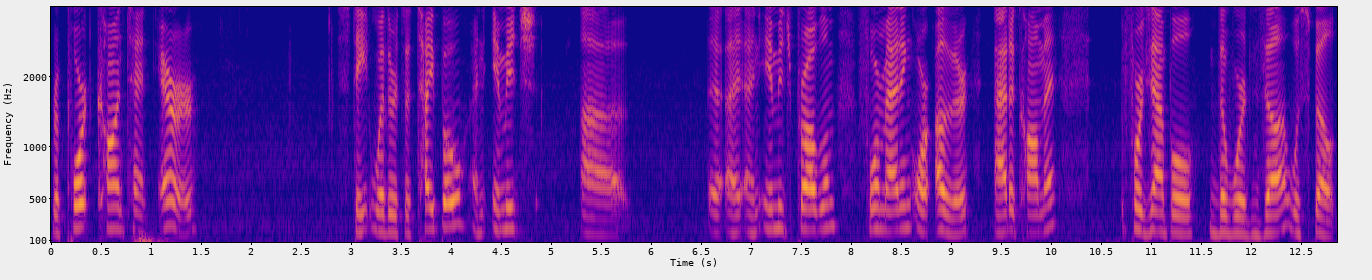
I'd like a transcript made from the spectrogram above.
report content error, state whether it's a typo, an image uh, a, an image problem, formatting, or other, add a comment. For example, the word the was spelled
